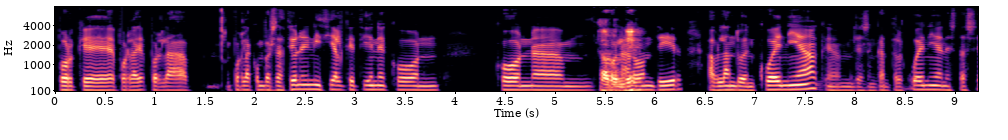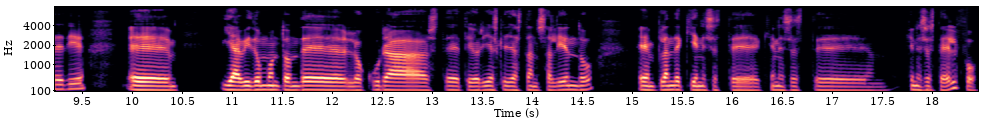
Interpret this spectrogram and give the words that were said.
porque por la, por la, por la conversación inicial que tiene con, con, um, Arondir, hablando en Cuenia, que les encanta el Cuenia en esta serie. Eh, y ha habido un montón de locuras, de teorías que ya están saliendo en plan de quién es este, quién es este, quién es este elfo.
